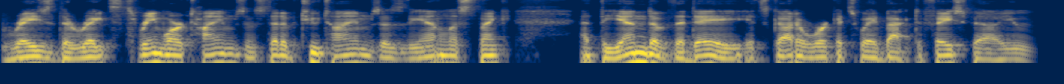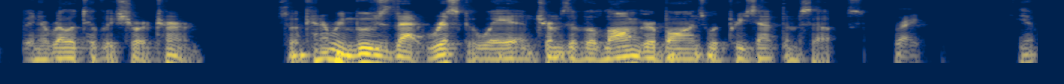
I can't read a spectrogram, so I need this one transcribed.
raised the rates three more times instead of two times as the analysts think, at the end of the day, it's got to work its way back to face value in a relatively short term. So it kind of removes that risk away in terms of the longer bonds would present themselves. Right. Yep,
